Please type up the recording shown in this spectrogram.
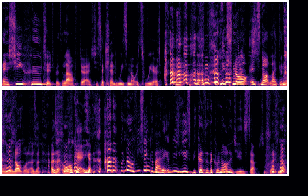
and she hooted with laughter. And she said, "Claire Louise, no, it's weird. it's not. It's not like a normal novel." I was like, I was like, oh, okay. but no, if you think about it, it really is because of the chronology and stuff. She's like, no,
